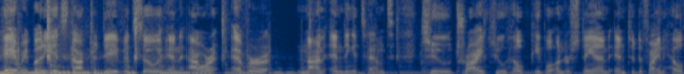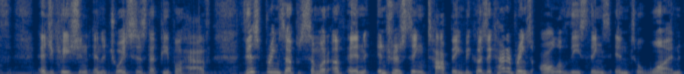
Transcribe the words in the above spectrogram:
Hey, everybody, it's Dr. David. So, in our ever non ending attempt to try to help people understand and to define health, education, and the choices that people have. This brings up somewhat of an interesting topic because it kind of brings all of these things into one.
